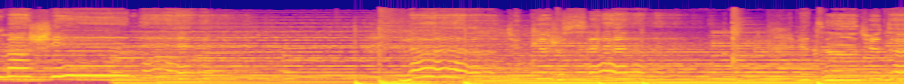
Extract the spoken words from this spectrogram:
imaginé. Le Dieu que je sais est un Dieu de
